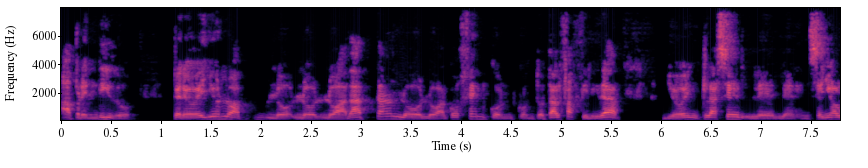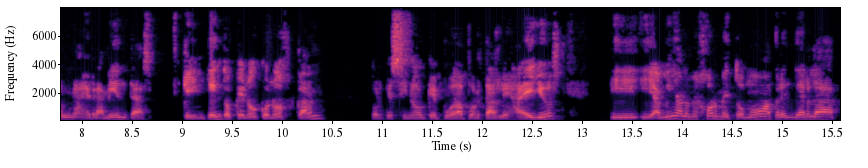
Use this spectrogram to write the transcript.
aprendido, pero ellos lo, lo, adaptan, lo, acogen con, total facilidad. Yo en clase les, enseño algunas herramientas que intento que no conozcan, porque si no, ¿qué puedo aportarles a ellos? Y, a mí a lo mejor me tomó aprenderla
